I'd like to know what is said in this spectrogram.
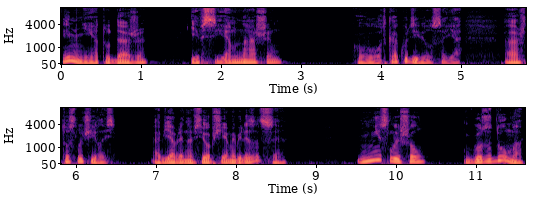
«И мне туда же. И всем нашим». Вот как удивился я. «А что случилось? Объявлена всеобщая мобилизация?» «Не слышал. Госдума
